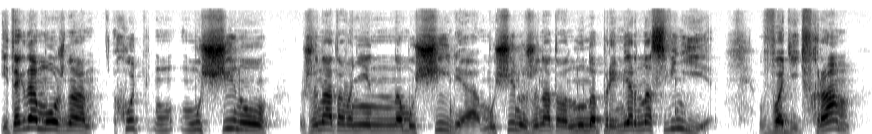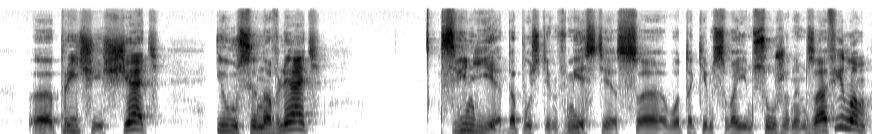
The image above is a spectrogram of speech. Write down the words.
и тогда можно хоть мужчину женатого не на мужчине, а мужчину женатого, ну, например, на свинье, вводить в храм, э, причащать и усыновлять свинье, допустим, вместе с э, вот таким своим суженым зоофилом,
